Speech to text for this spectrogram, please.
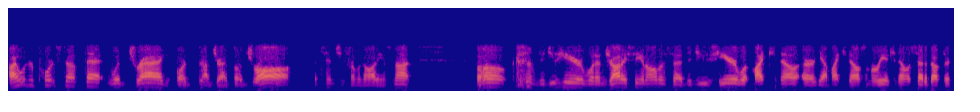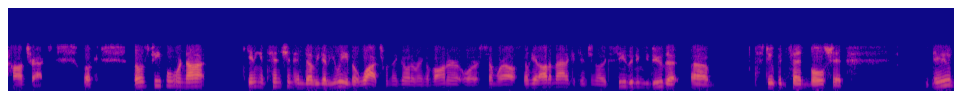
I would report stuff that would drag or not drag, but draw attention from an audience. Not, oh, did you hear what Andrade Cien Almas said? Did you hear what Mike Kanellis or yeah, Mike Kanellis and Maria Kanellis said about their contracts? Look, those people were not getting attention in WWE, but watch when they go to Ring of Honor or somewhere else, they'll get automatic attention. They're like, see, they didn't do that. Um, stupid Fed bullshit. Dude,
